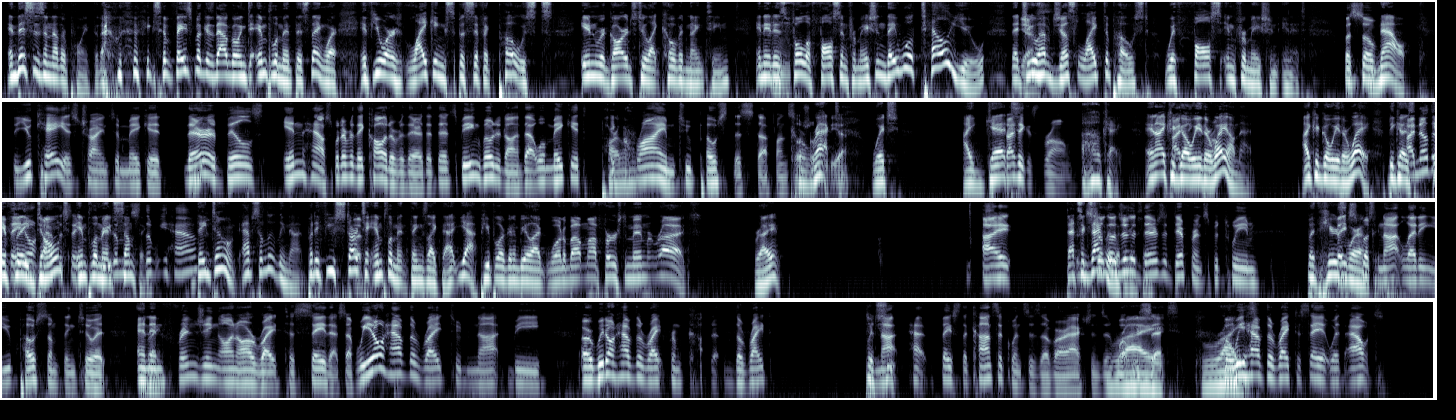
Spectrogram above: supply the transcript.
and this is another point that I make. So Facebook is now going to implement this thing where if you are liking specific posts in regards to like COVID 19 and it is mm. full of false information, they will tell you that you have just liked a post with false information in it. But so Now, the UK is trying to make it. There are bills in-house, whatever they call it over there, that that's being voted on that will make it Parliament. a crime to post this stuff on social Correct. media. Which I get. But I think it's wrong. okay, and I could I go either way on that. I could go either way because I know that if they, they, don't, don't the implement something, that we have. They don't. Absolutely not. But if you start But- to implement things like that, yeah, people are going to be like, "What about my First Amendment rights?" Right? I That's exactly so what there's, a, there's a difference between But here's where I'm Facebook not letting you post something to it and Right. infringing on our right to say that stuff. We don't have the right to not be, or we don't have the right from co- the right to But you- not ha- face the consequences of our actions and what we say. right. But we have the right to say it without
